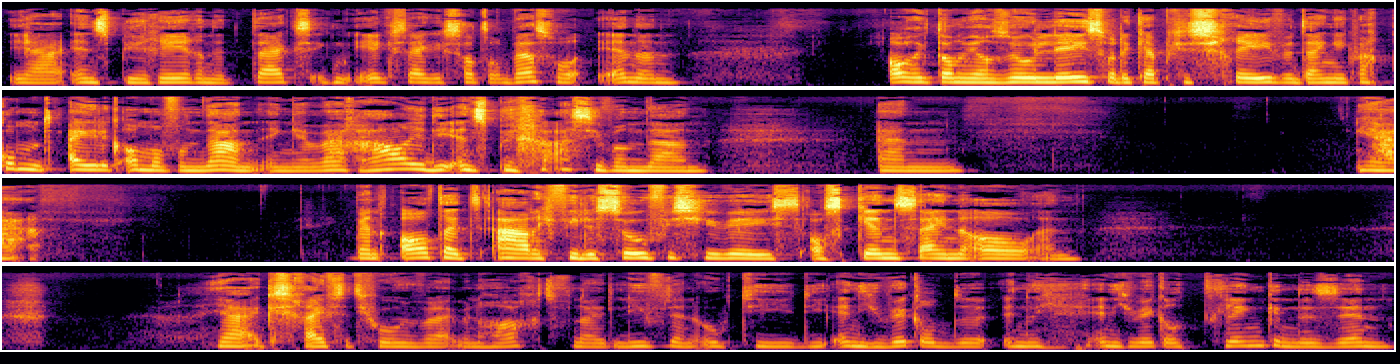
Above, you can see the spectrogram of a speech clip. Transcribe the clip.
ja, inspirerende tekst. Ik moet eerlijk zeggen, ik zat er best wel in. En als ik dan weer zo lees wat ik heb geschreven, denk ik, waar komt het eigenlijk allemaal vandaan, Inge? Waar haal je die inspiratie vandaan? En ja, ik ben altijd aardig filosofisch geweest, als kind zijnde al. En ja, ik schrijf het gewoon vanuit mijn hart, vanuit liefde en ook die, die ingewikkelde, ingewikkeld klinkende zin.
